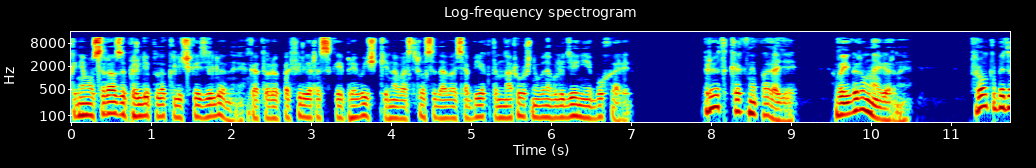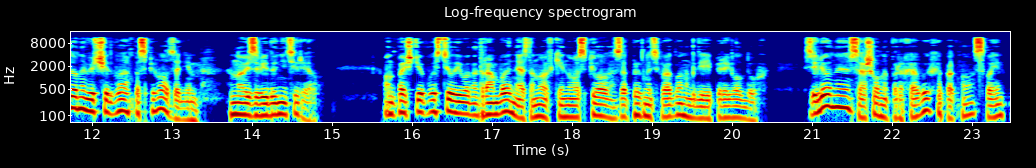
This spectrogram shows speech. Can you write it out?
к нему сразу прилипла кличка «Зеленый», которую по филлеровской привычке навострился давать объектам наружного наблюдения Бухарин. Прет, как на параде. Выиграл, наверное. Фрол Капитонович едва поспевал за ним, но из виду не терял. Он почти упустил его на трамвайной остановке, но успел запрыгнуть в вагон, где и перевел дух. Зеленый сошел на пороховых и погнал своим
